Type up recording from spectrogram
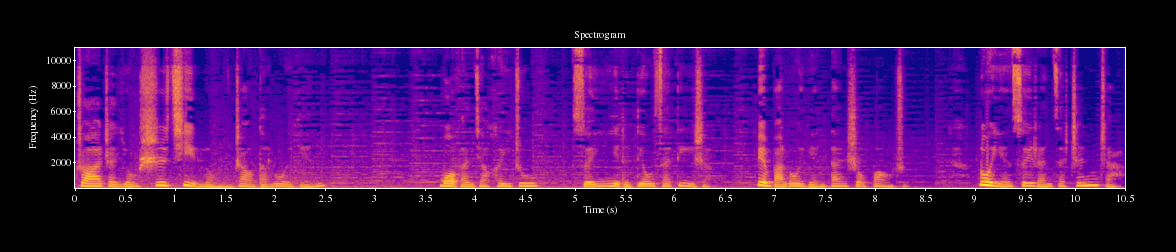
抓着由湿气笼罩的洛言，莫凡将黑猪随意的丢在地上，便把洛言单手抱住。洛言虽然在挣扎，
